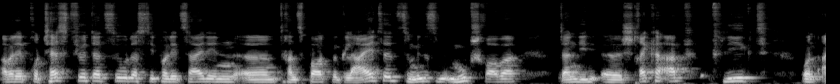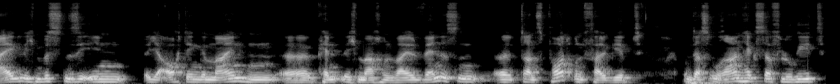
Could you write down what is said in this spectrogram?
aber der Protest führt dazu, dass die Polizei den äh, Transport begleitet, zumindest mit dem Hubschrauber dann die äh, Strecke abfliegt. Und eigentlich müssten sie ihn ja auch den Gemeinden äh, kenntlich machen, weil wenn es einen äh, Transportunfall gibt, und das Uranhexafluorid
